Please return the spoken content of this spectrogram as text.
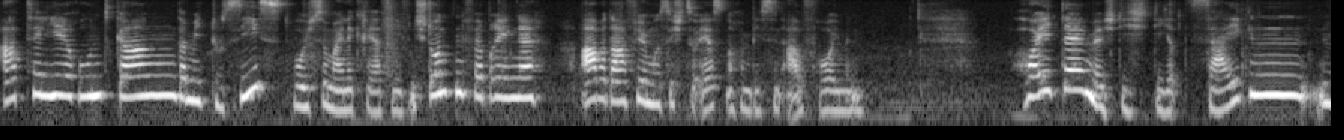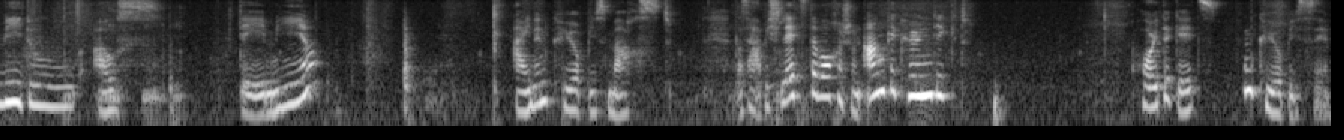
Atelierrundgang, damit du siehst, wo ich so meine kreativen Stunden verbringe, aber dafür muss ich zuerst noch ein bisschen aufräumen. Heute möchte ich dir zeigen, wie du aus dem hier einen Kürbis machst. Das habe ich letzte Woche schon angekündigt. Heute geht es um Kürbisse.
